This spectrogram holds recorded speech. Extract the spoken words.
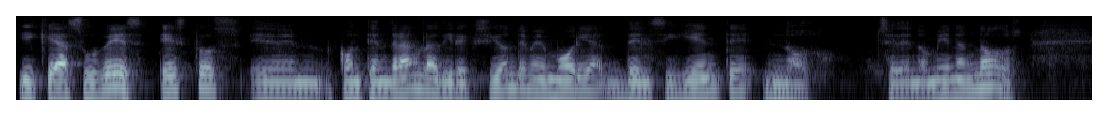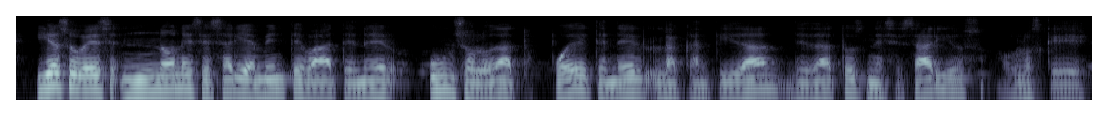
y que a su vez estos em, contendrán la dirección de memoria del siguiente nodo. Se denominan nodos. Y a su vez no necesariamente va a tener un solo dato. Puede tener la cantidad de datos necesarios o los que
